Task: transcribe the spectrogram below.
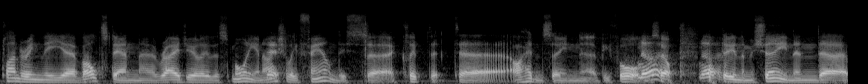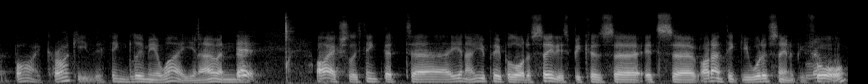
plundering the uh, vaults down uh, Rage earlier this morning, and I actually found this uh, clip that uh, I hadn't seen uh, before No, myself. no. Popped it in the machine, and uh, by crikey, the thing blew me away. You know, and. Uh, Yeah. I actually think that uh, you know you people ought to see this because uh, it's uh, I don't think you would have seen it before,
